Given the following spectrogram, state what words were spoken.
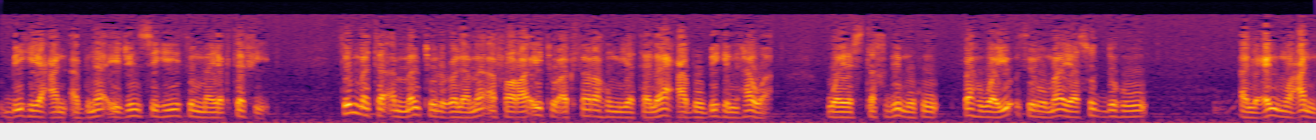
به عن أبناء جنسه ثم يكتفي. ثم تأملت العلماء فرأيت أكثرهم يتلاعب به الهوى ويستخدمه فهو يؤثر ما يصده العلم عنه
